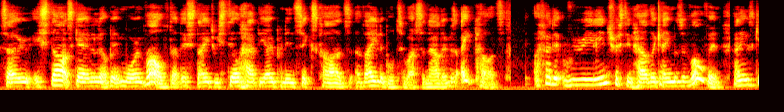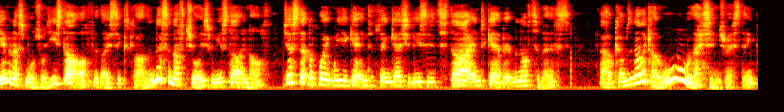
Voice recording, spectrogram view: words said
So it starts getting a little bit more involved. At this stage, we still had the opening six cards available to us, and now there was eight cards. I found it really interesting how the game was evolving, and it was giving us more choice. You start off with those six cards, and that's enough choice when you're starting off. Just at the point where you're getting to think, actually, this is starting to get a bit monotonous, out comes another card. Oh, that's interesting.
